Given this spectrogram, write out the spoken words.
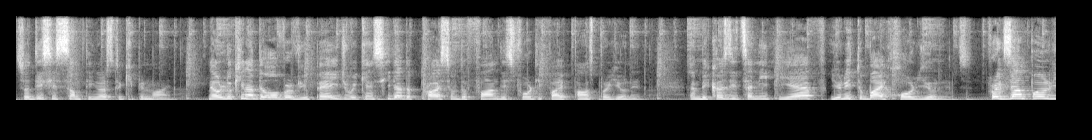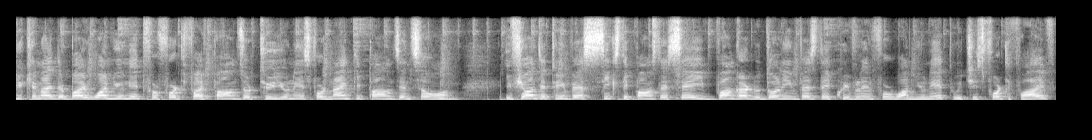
So this is something else to keep in mind. Now looking at the overview page, we can see that the price of the fund is 45 pounds per unit and because it's an ETF, you need to buy whole units. For example, you can either buy one unit for 45 pounds or two units for 90 pounds and so on. If you wanted to invest 60 pounds, let's say, Vanguard would only invest the equivalent for one unit, which is 45,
